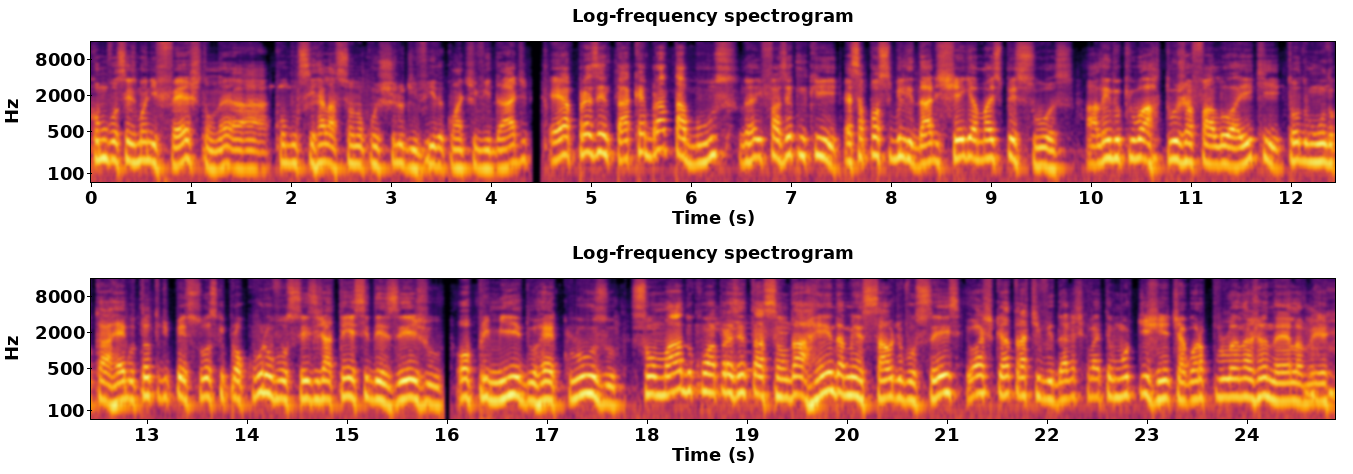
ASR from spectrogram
como vocês manifestam, né, a, como se relacionam com o estilo de vida, com a atividade, é apresentar, quebrar tabus, né, e fazer com que essa possibilidade chegue a mais pessoas. Além do que o Arthur já falou aí, que todo mundo carrega o tanto de pessoas que procuram vocês e já tem esse desejo oprimido, recluso, somado com a apresentação da renda mensal de vocês, eu acho que a atratividade, acho que vai ter um monte de gente agora pulando a janela mesmo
